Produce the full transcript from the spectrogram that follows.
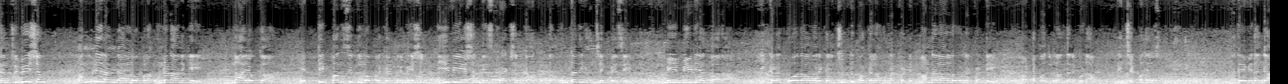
కంట్రిబ్యూషన్ అన్ని రంగాల లోపల ఉండడానికి నా యొక్క ఎట్టి పరిస్థితి లోపల కంట్రిబ్యూషన్ డీవియేషన్ డిస్ట్రాక్షన్ కాకుండా ఉంటుంది అని చెప్పేసి మీ మీడియా ద్వారా ఇక్కడ గోదావరి కానీ చుట్టుపక్కల ఉన్నటువంటి మండలాల్లో ఉన్నటువంటి పట్టభద్రులందరికీ కూడా నేను చెప్పదలుచుకున్నాను అదేవిధంగా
